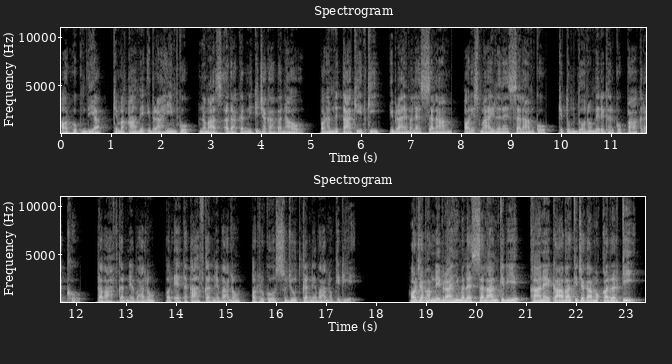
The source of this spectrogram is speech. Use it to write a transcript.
और हुक्म दिया कि मकाम इब्राहिम को नमाज़ अदा करने की जगह बनाओ। और हमने ताकीद की इब्राहिम सलाम और इस्माइल सलाम को कि तुम दोनों मेरे घर को पाक रखो। तवाफ करने वालों और एहतकाफ करने वालों और रुको सुजूद करने वालों के लिए। और जब हमने इब्राहिम सलाम के लिए खान काबा की जगह मुकर्र की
